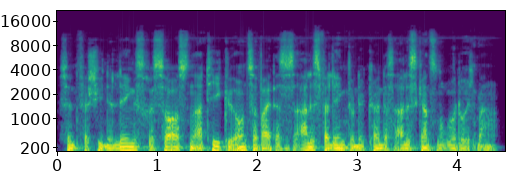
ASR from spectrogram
sind verschiedene Links, Ressourcen, Artikel und so weiter. Das ist alles verlinkt und ihr könnt das alles ganz in Ruhe durchmachen.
